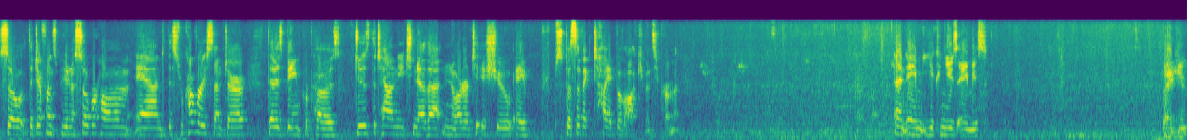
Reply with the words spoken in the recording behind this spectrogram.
So the difference between a sober home and this recovery center that is being proposed, does the town need to know that in order to issue a specific type of occupancy permit? And Amy, you can use Amy's. Thank you.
